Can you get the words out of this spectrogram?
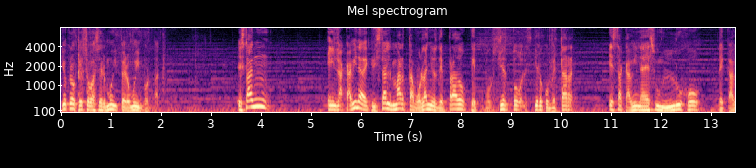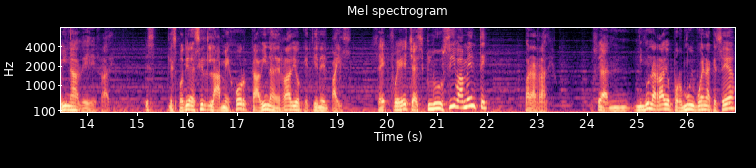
Yo creo que eso va a ser muy, pero muy importante. Están en la cabina de cristal Marta Bolaños de Prado, que por cierto les quiero comentar, esta cabina es un lujo de cabina de radio. les podría decir la mejor cabina de radio que tiene el país. Se, fue hecha exclusivamente para radio. O sea, ninguna radio, por muy buena que sea,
